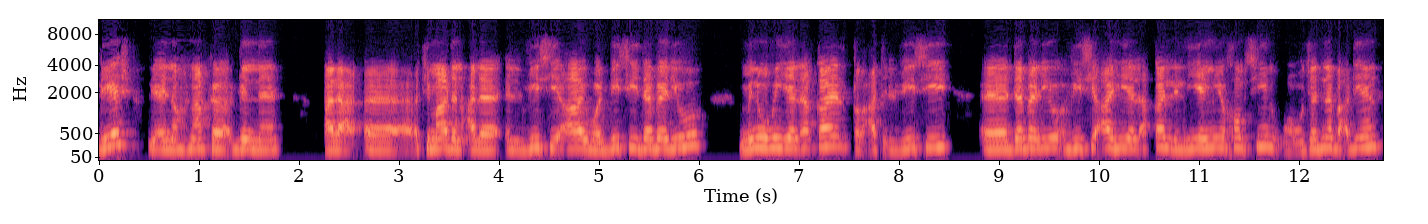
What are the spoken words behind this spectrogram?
ليش؟ لأنه هناك قلنا على آه، اعتمادا على ال Vci وال Vcw منو هي الأقل؟ طلعت ال Vcw Vci هي الأقل اللي هي 150 ووجدنا بعدين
